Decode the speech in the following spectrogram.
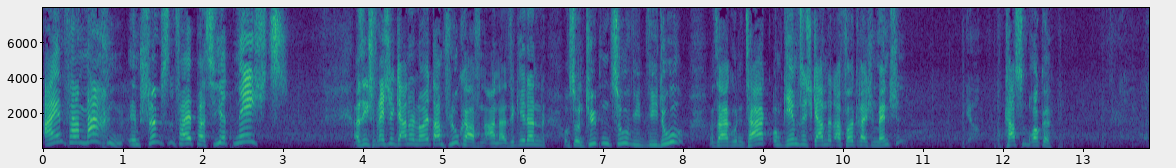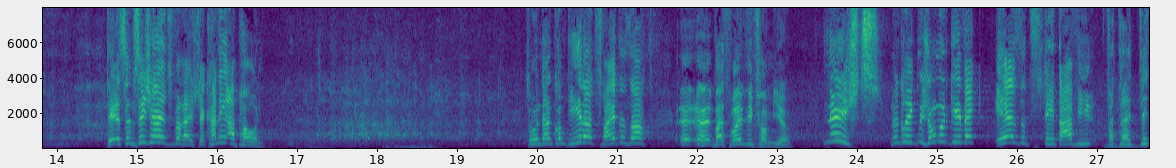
Einfach machen. Im schlimmsten Fall passiert nichts. Also ich spreche gerne Leute am Flughafen an. Also ich gehe dann auf so einen Typen zu, wie, wie du, und sage Guten Tag, umgeben sich gern mit erfolgreichen Menschen. Ja. Carsten Brocke. Der ist im Sicherheitsbereich, der kann nicht abhauen. So, und dann kommt jeder Zweite sagt, äh, äh, was wollen Sie von mir? Nichts. Dann drehe ich mich um und gehe weg. Er sitzt, steht da wie, was war das?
